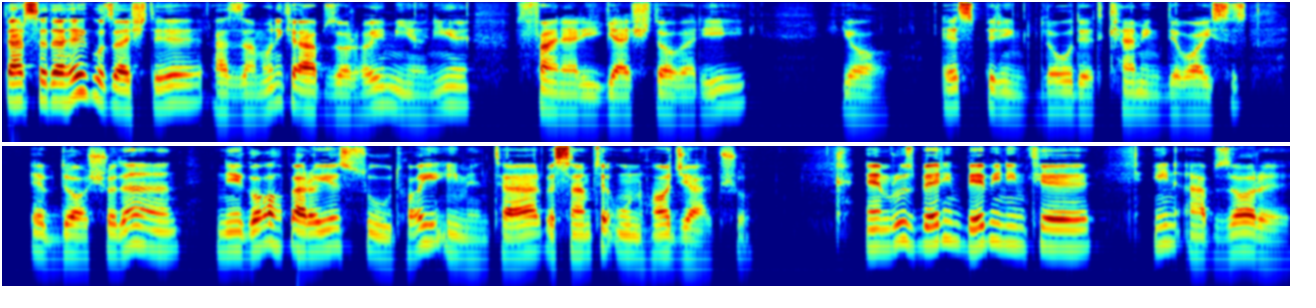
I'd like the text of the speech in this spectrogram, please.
در سه دهه گذشته از زمانی که ابزارهای میانی فنری گشتاوری یا spring loaded camming devices ابداع شدن نگاه برای صعودهای ایمنتر به سمت اونها جلب شد. امروز بریم ببینیم که این ابزار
